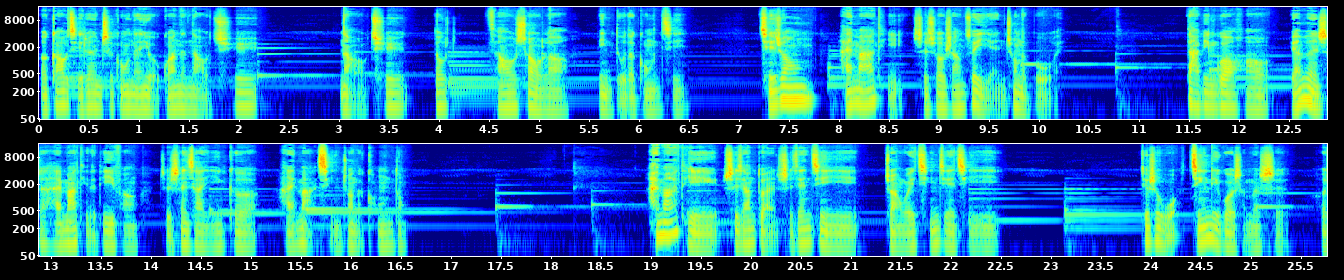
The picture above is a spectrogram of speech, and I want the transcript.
和高级认知功能有关的脑区、脑区都遭受了病毒的攻击，其中海马体是受伤最严重的部位。大病过后，原本是海马体的地方只剩下一个海马形状的空洞。海马体是将短时间记忆转为情节记忆，就是我经历过什么事和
